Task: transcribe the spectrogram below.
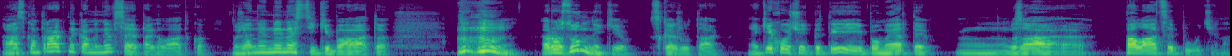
а з контрактниками не все так гладко. Вже не, не настільки багато розумників, скажу так, які хочуть піти і померти за е, палаци Путіна.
